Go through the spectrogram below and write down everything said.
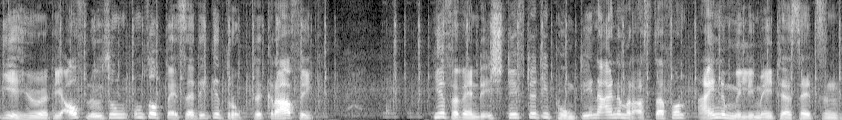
je höher die Auflösung, umso besser die gedruckte Grafik. Hier verwende ich Stifte, die Punkte in einem Raster von 1mm setzen.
